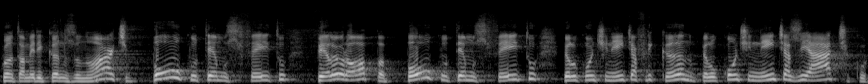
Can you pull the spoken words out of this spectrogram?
quanto americanos do norte, pouco temos feito pela Europa, pouco temos feito pelo continente africano, pelo continente asiático.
